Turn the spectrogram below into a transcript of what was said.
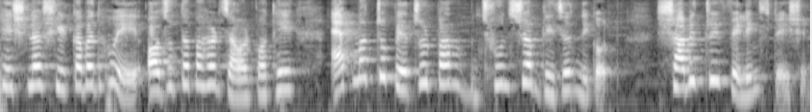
হেসলা শিরকাবাদ হয়ে অযোধ্যা পাহাড় যাওয়ার পথে একমাত্র পেট্রোল পাম্প ঝুনসা ব্রিজের নিকট সাবিত্রী ফিলিং স্টেশন।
